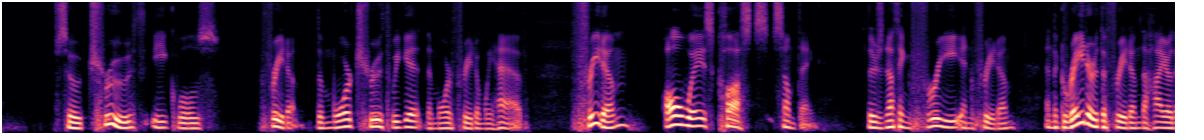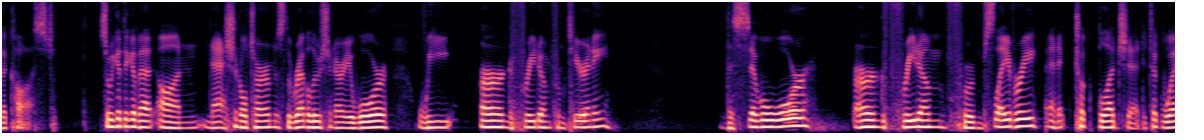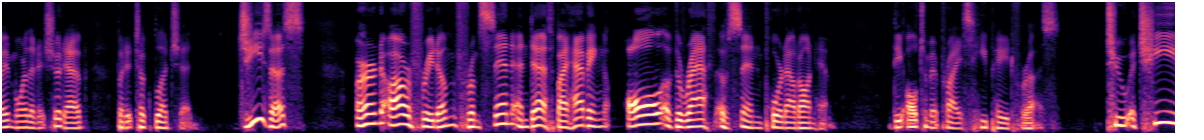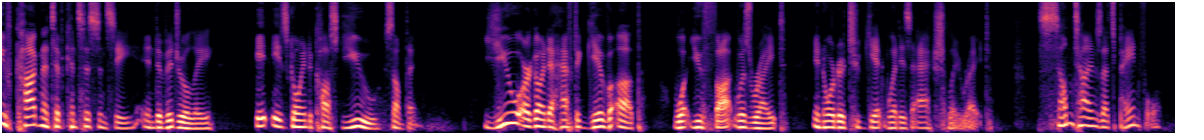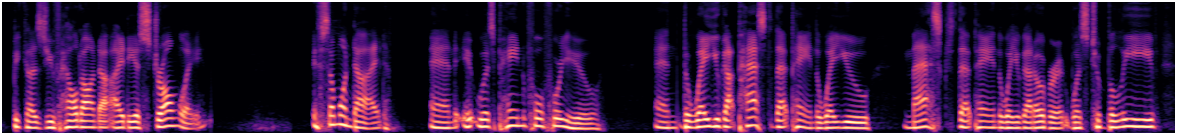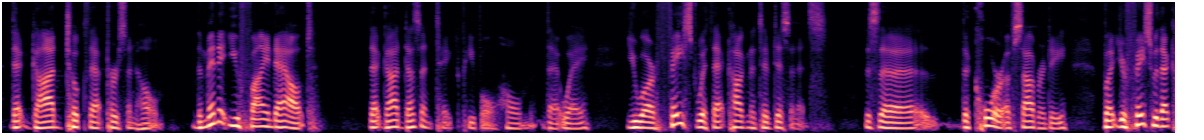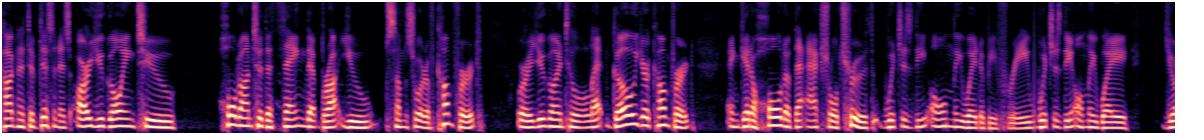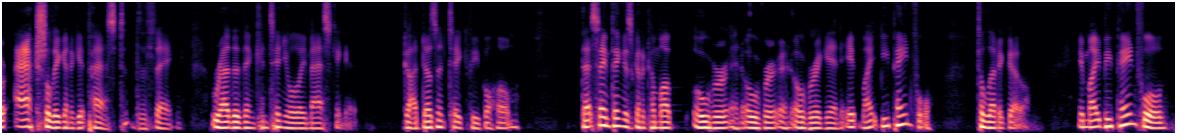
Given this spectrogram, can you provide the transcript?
So truth equals freedom. The more truth we get, the more freedom we have. Freedom always costs something. There's nothing free in freedom. And the greater the freedom, the higher the cost. So we could think of it on national terms the Revolutionary War, we earned freedom from tyranny. The Civil War earned freedom from slavery, and it took bloodshed. It took way more than it should have but it took bloodshed. Jesus earned our freedom from sin and death by having all of the wrath of sin poured out on him, the ultimate price he paid for us. To achieve cognitive consistency individually, it is going to cost you something. You are going to have to give up what you thought was right in order to get what is actually right. Sometimes that's painful because you've held on to ideas strongly. If someone died and it was painful for you, and the way you got past that pain, the way you masked that pain, the way you got over it, was to believe that God took that person home. The minute you find out that God doesn't take people home that way, you are faced with that cognitive dissonance. This is the, the core of sovereignty but you're faced with that cognitive dissonance. Are you going to hold on to the thing that brought you some sort of comfort, or are you going to let go your comfort and get a hold of the actual truth, which is the only way to be free, which is the only way you're actually going to get past the thing rather than continually masking it? God doesn't take people home. That same thing is going to come up over and over and over again. It might be painful to let it go. It might be painful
